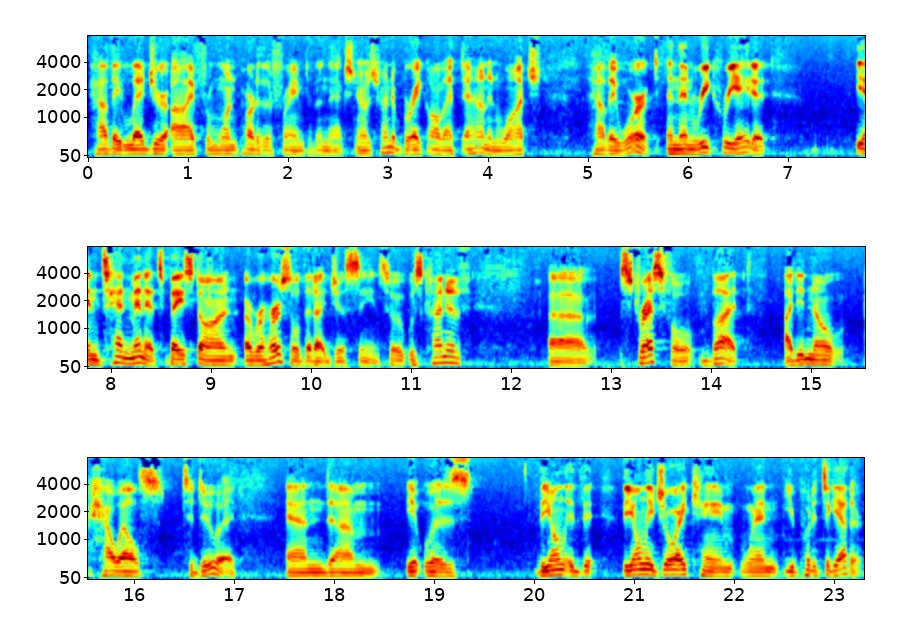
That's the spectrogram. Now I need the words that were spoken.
how they led your eye from one part of the frame to the next. You know, I was trying to break all that down and watch how they worked and then recreate it in 10 minutes based on a rehearsal that I'd just seen. So it was kind of uh, stressful, but I didn't know how else to do it. And um, it was the only, the, the only joy came when you put it together.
